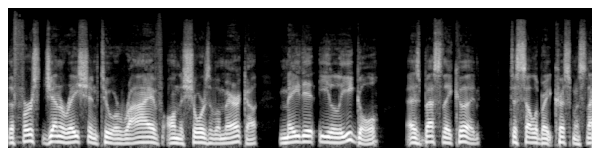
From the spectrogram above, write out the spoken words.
The first generation to arrive on the shores of America made it illegal as best they could to celebrate Christmas. And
